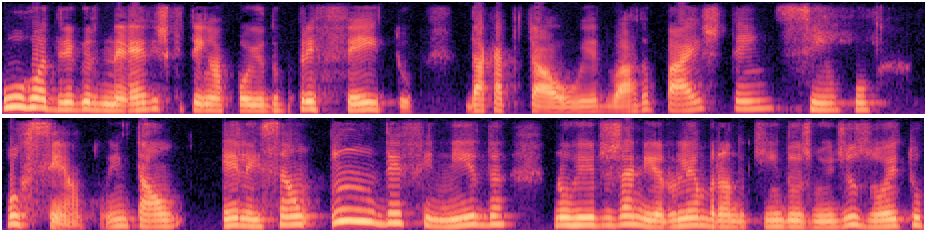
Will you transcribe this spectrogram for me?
O Rodrigo Neves, que tem apoio do prefeito da capital, Eduardo Paes, tem 5%. Então, eleição indefinida no Rio de Janeiro. Lembrando que em 2018,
